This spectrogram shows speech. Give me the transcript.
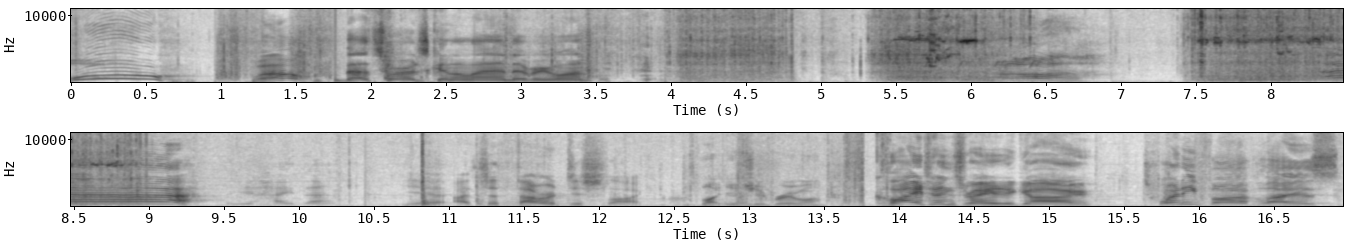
Woo! Well, that's where it's going to land, everyone. Ah! You hate that? Yeah, it's a thorough dislike. Like YouTube rewind. Clayton's ready to go. 25 layers,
